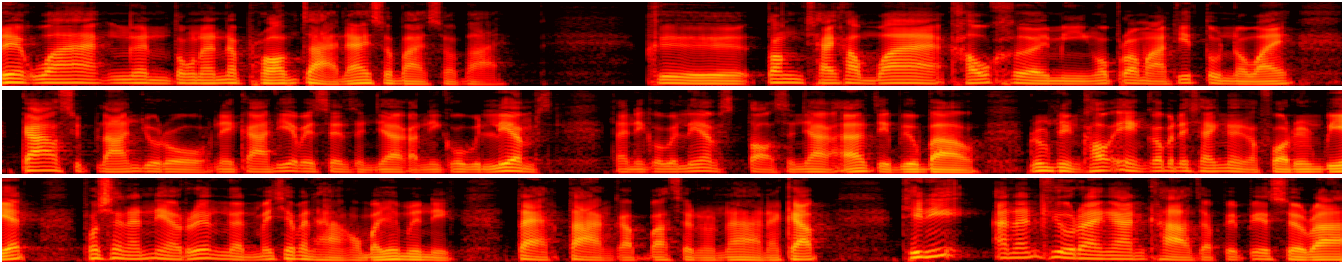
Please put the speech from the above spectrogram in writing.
เรียกว่าเงินตรงนั้นนะพร้อมจ่ายได้สบายๆ คือต้องใช้คำว่าเขาเคยมีงบประมาณที่ตุนเอาไว้ 90 ล้านยูโร ในการที่จะไปเซ็นสัญญากับนิโควิลเลียมส์ แต่นิโควิลเลียมส์ต่อสัญญากับอาร์ติบิลเบารวมถึงเขาเองก็ไม่ได้ใช้เงินกับฟอร์เรนเบียสเพราะฉะนั้นเนี่ยเรื่องเงินไม่ใช่ปัญหาของบาเยร์นมิวนิกแตกต่างกับบาร์เซโลนานะครับ ทีนี้อันนั้นคือรายงานข่าวจากเปเปเซรา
